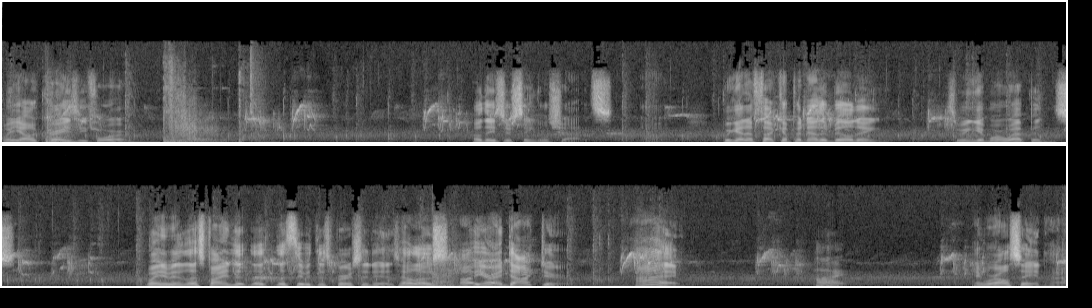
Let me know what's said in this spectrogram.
What y'all crazy for? Oh, these are single shots. We gotta fuck up another building so we can get more weapons. Wait a minute. Let's find it. Let, let's see what this person is. Hello. Oh, you're a doctor. Hi. Hi. Hey, we're all saying hi.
